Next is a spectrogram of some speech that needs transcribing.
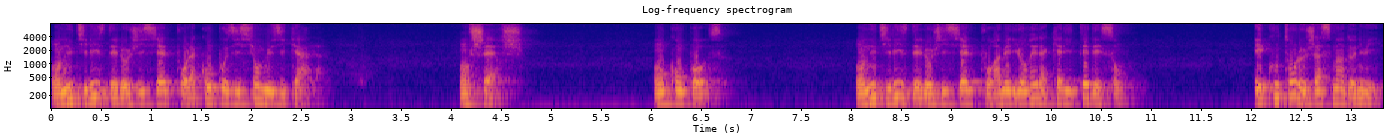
On utilise des logiciels pour la composition musicale. On cherche. On compose. On utilise des logiciels pour améliorer la qualité des sons. Écoutons le jasmin de nuit.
